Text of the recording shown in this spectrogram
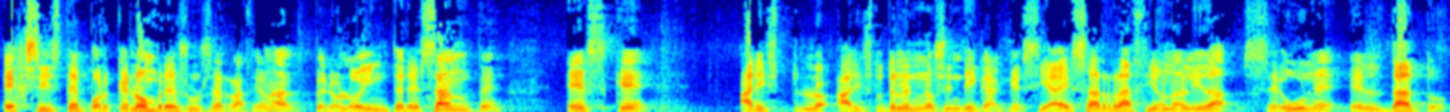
existe porque el hombre es un ser racional, pero lo interesante es que Aristóteles nos indica que si a esa racionalidad se une el dato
